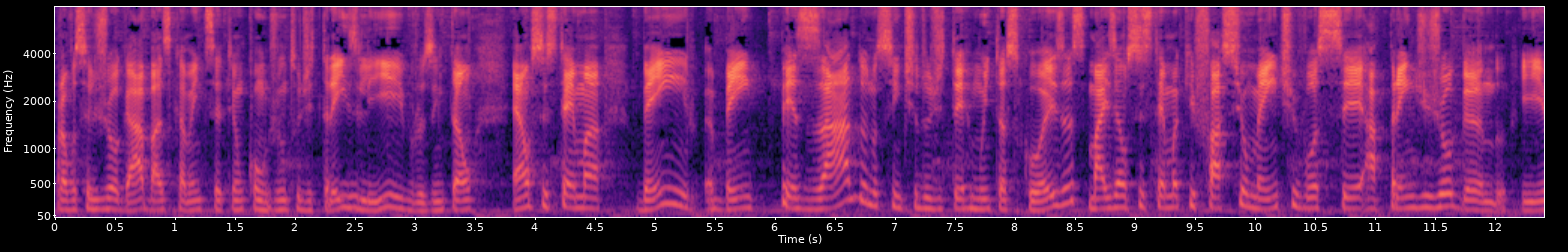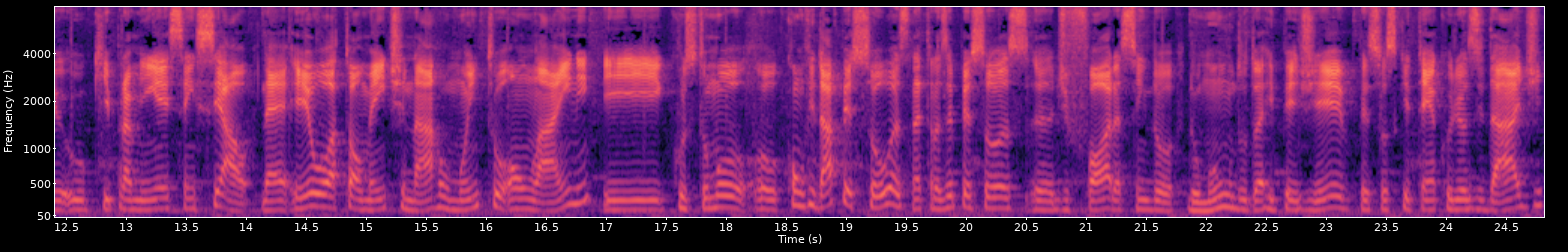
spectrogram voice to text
Para você jogar, basicamente você tem um conjunto de três livros, então é um sistema bem, bem pesado no sentido de ter muitas coisas, mas é um sistema que facilmente você aprende jogando e o que para mim é essencial, né? Eu atualmente narro muito online e costumo convidar pessoas, né? Trazer pessoas de fora, assim, do, do mundo do RPG, pessoas que têm a curiosidade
